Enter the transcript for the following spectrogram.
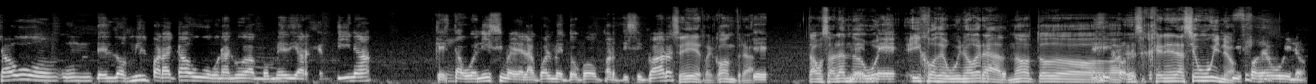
ya hubo un, del 2000 para acá hubo una nueva comedia argentina que Sí. está buenísima y de la cual me tocó participar. Sí, recontra. Eh, Estamos hablando de me- hijos de Winograd, ¿no? Todo es generación Wino. Hijos de Wino.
